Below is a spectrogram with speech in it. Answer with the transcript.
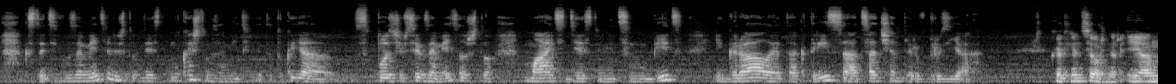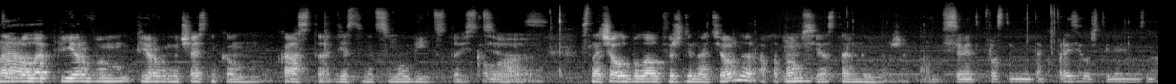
Кстати, вы заметили, что здесь... Ну, конечно, вы заметили. Это только я позже всех заметила, что мать девственницы самоубийц играла эта актриса отца Чендлера в «Друзьях». Кэтлин Тернер. И она да. была первым, первым участником каста девственниц самоубийц. То есть э, сначала была утверждена Тернер, а потом mm. все остальные уже. Все это просто меня так поразило, что я не узнал.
